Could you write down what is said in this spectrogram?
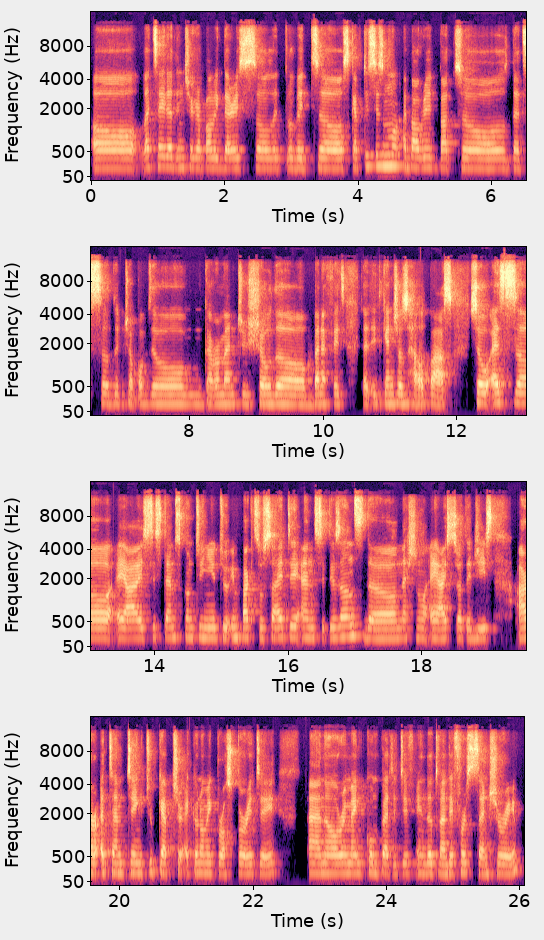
Uh, let's say that in Czech Republic there is a little bit uh, skepticism about it, but uh, that's uh, the job of the government to show the benefits that it can just help us. So as uh, AI systems continue to impact society and citizens, the national AI strategies are attempting to capture economic prosperity and remain competitive in the 21st century.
